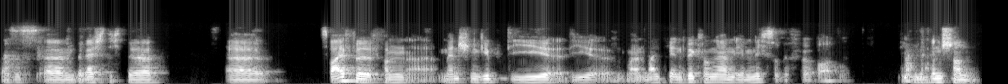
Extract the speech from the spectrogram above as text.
dass es ähm, berechtigte äh, Zweifel von äh, Menschen gibt, die, die äh, man- manche Entwicklungen eben nicht so befürworten. Die anderen schon.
